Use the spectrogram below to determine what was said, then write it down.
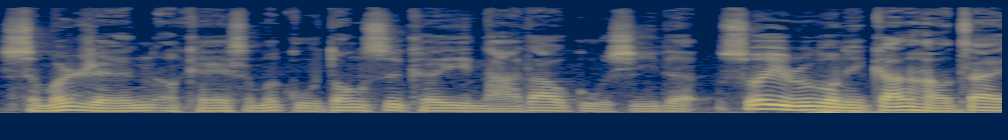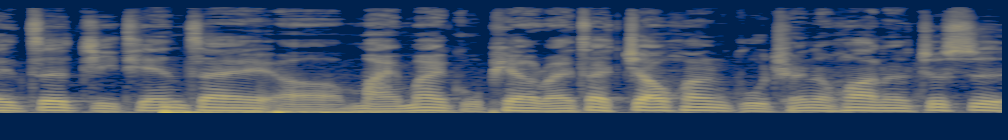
什么人 （OK） 什么股东是可以拿到股息的。所以，如果你刚好在这几天在呃买卖股票来在交换股权的话呢，就是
